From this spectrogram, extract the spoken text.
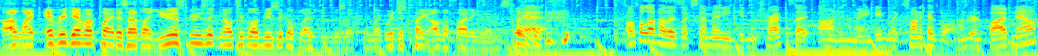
I like every game I've played has had like Unis music, Melty Blood music, or BlazBlue music. And like we're just playing other fighting games. Yeah. also love how there's like so many hidden tracks that aren't in the main game. Like Sonic has what 105 now.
